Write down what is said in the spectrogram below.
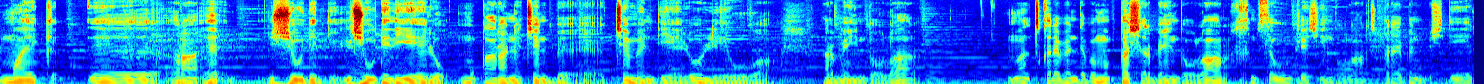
مايك آه رائع. الجودة دي الجودة ديالو مقارنة بالثمن ديالو اللي هو أربعين دولار. ما تقريبا دابا ما بقاش أربعين دولار خمسة وثلاثين دولار تقريبا باش دير.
